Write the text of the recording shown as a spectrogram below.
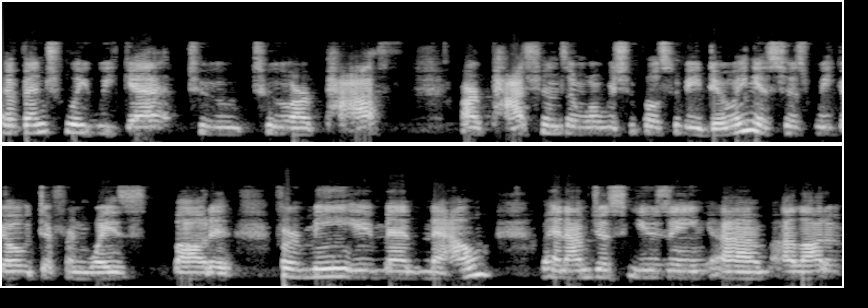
eventually, we get to to our path our passions and what we're supposed to be doing. It's just we go different ways about it. For me, it meant now, and I'm just using um, a lot of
